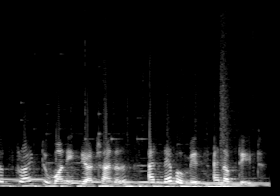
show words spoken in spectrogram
Subscribe to One India channel and never miss an update.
